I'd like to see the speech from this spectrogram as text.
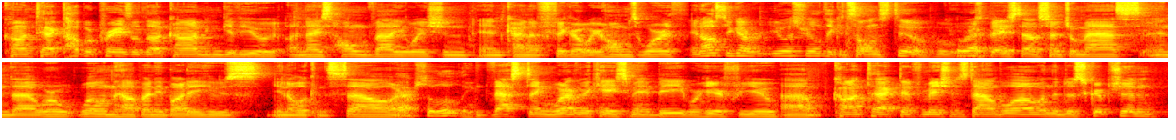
contact hubappraisal.com. You can give you a, a nice home valuation and kind of figure out what your home's worth. And also you got U.S. Realty Consultants too, who's based out of Central Mass, and uh, we're willing to help anybody who's you know looking to sell or Absolutely. investing, whatever the case may be. We're here for you. Um, contact information is down below in the description.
